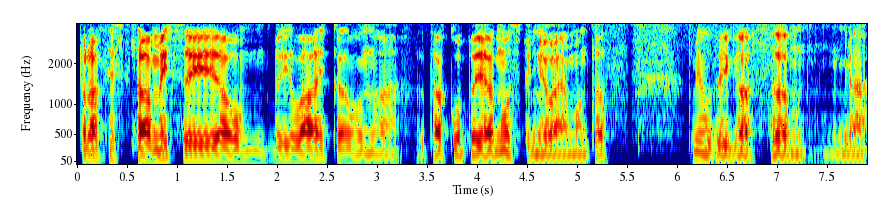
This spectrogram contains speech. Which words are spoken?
praktiski tā misija jau bija laika un uh, tā kopējā noskaņojuma un tās milzīgās um, jā,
